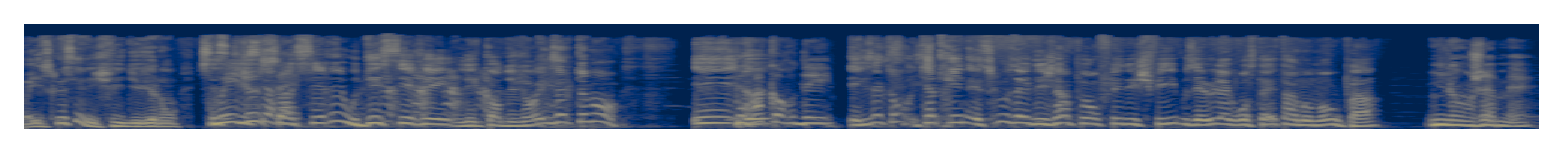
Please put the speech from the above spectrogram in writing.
Vous voyez ce que c'est, les chevilles du violon? C'est Oui, ce qui sert à serrer ou desserrer les cordes du violon. Exactement. Et, Pour euh, accorder. Exactement. Catherine, est-ce que vous avez déjà un peu enflé des chevilles? Vous avez eu la grosse tête à un moment ou pas? Non, jamais.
